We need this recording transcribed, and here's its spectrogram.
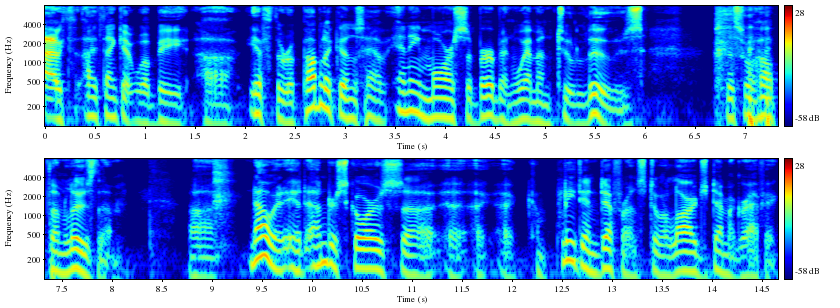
I, th I think it will be uh, if the Republicans have any more suburban women to lose, this will help them lose them. Uh, no, it, it underscores uh, a, a, complete indifference to a large demographic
